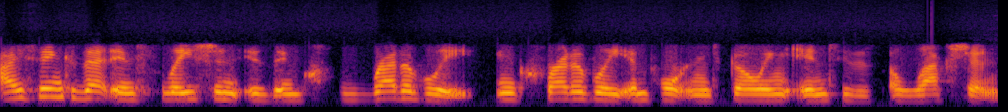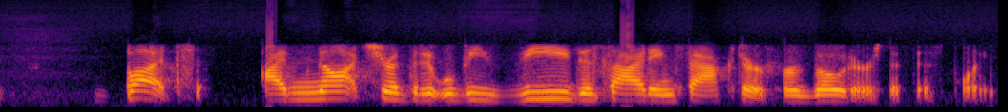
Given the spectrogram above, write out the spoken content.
I think that inflation is incredibly, incredibly important going into this election but I'm not sure that it will be the deciding factor for voters at this point.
